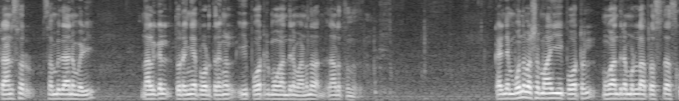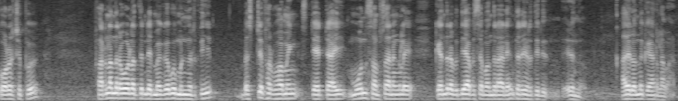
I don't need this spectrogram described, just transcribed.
ട്രാൻസ്ഫർ സംവിധാനം വഴി നൽകൽ തുടങ്ങിയ പ്രവർത്തനങ്ങൾ ഈ പോർട്ടൽ മുഖാന്തരമാണ് നടത്തുന്നത്. കഴിഞ്ഞ മൂന്ന് വർഷമായി ഈ പോർട്ടൽ മുഖാന്തരമുള്ള പ്രസ്തുത സ്കോളർഷിപ്പ് ഭരണ നിർവഹണത്തിന്റെ മികവ് മുൻനിർത്തി ബെസ്റ്റ് പെർഫോമിംഗ് സ്റ്റേറ്റായി മൂന്ന് സംസ്ഥാനങ്ങളെ കേന്ദ്ര വിദ്യാഭ്യാസ മന്ത്രാലയം തിരഞ്ഞെടുത്തിരുന്നു. അതിലൊന്ന് കേരളമാണ്.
